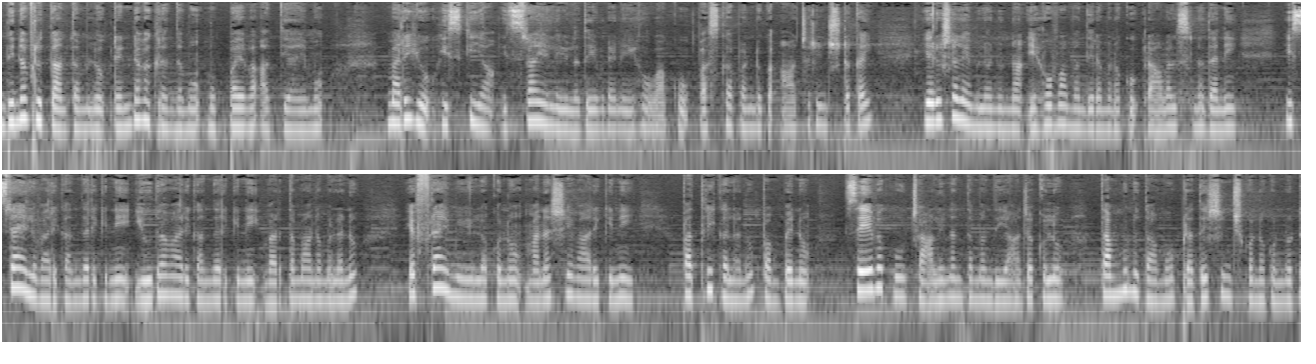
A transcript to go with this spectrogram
దినవృత్తాంతంలో రెండవ గ్రంథము ముప్పైవ అధ్యాయము. మరియు హిస్కియా ఇస్రాయేలీయుల దేవుడైన యహోవాకు పస్కా పండుగ ఆచరించుటకై ఎరుషలేములోనున్న యహోవా మందిరమునకు రావాల్సినదని ఇస్రాయేల్ వారికందరికిని యూదా వారికందరికిని వర్తమానములను ఎఫ్రాయిమీయులకును మనషే వారికిని పత్రికలను పంపెను. సేవకు చాలినంత మంది యాజకులు తమ్మును తాము ప్రదర్శించుకొనకుండుట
